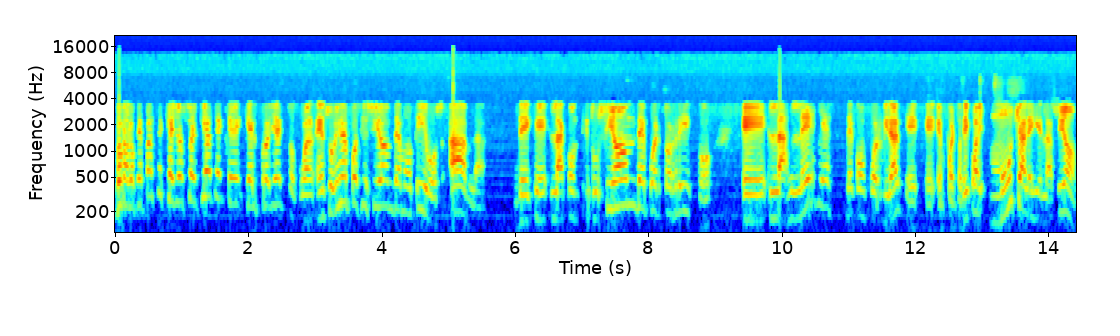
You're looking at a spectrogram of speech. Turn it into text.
Bueno, lo que pasa es que yo soy, fíjate que, que el proyecto, en su misma exposición de motivos, habla de que la constitución de Puerto Rico, eh, las leyes de conformidad, que en Puerto Rico hay mucha legislación,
